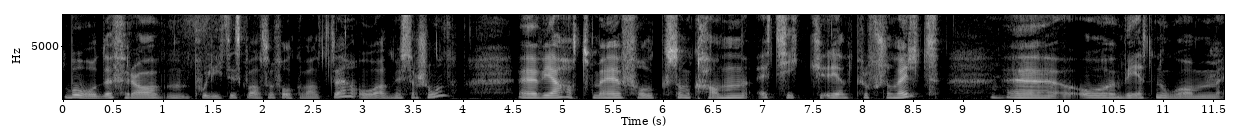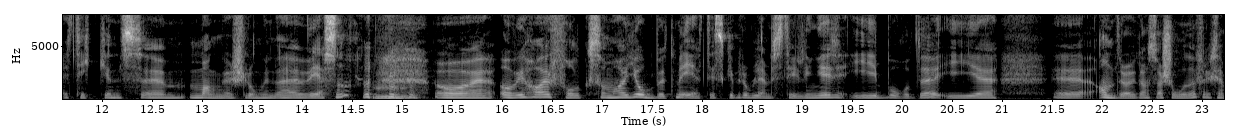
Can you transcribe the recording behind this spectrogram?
Både fra mm, politisk valgte og folkevalgte og administrasjon. Eh, Vi har hatt med folk som kan etikk rent profesjonelt. Mm. og vet noe om etikkens eh, mangeslungne vesen. Mm. og, og vi har folk som har jobbet med etiske problemstillinger i både i eh, eh, andre organisasjoner, f.eks.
